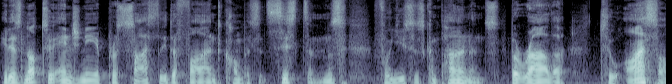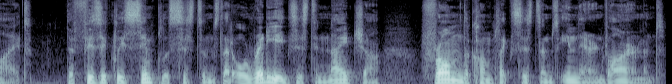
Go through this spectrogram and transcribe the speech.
It is not to engineer precisely defined composite systems for use as components, but rather to isolate the physically simplest systems that already exist in nature from the complex systems in their environment.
